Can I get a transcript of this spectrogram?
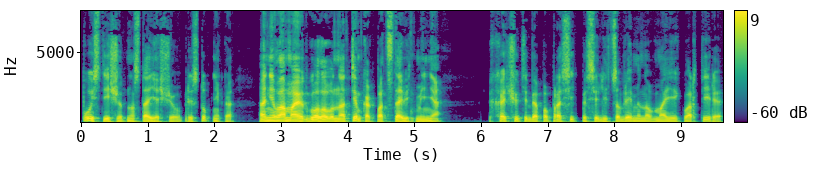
Пусть ищут настоящего преступника. Они ломают голову над тем, как подставить меня. Хочу тебя попросить поселиться временно в моей квартире,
